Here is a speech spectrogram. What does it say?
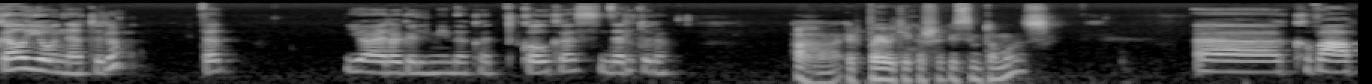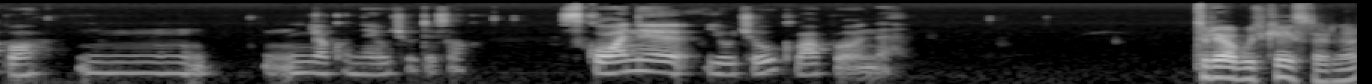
gal jau neturiu, bet jo yra galimybė, kad kol kas dar turiu. Aha, ir pajauti kažkokius simptomus? Uh, kvapo. Mm, nieko nejaučiau tiesiog. Skonį jaučiau, kvapo ne. Turėjo būti keista, ar ne?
